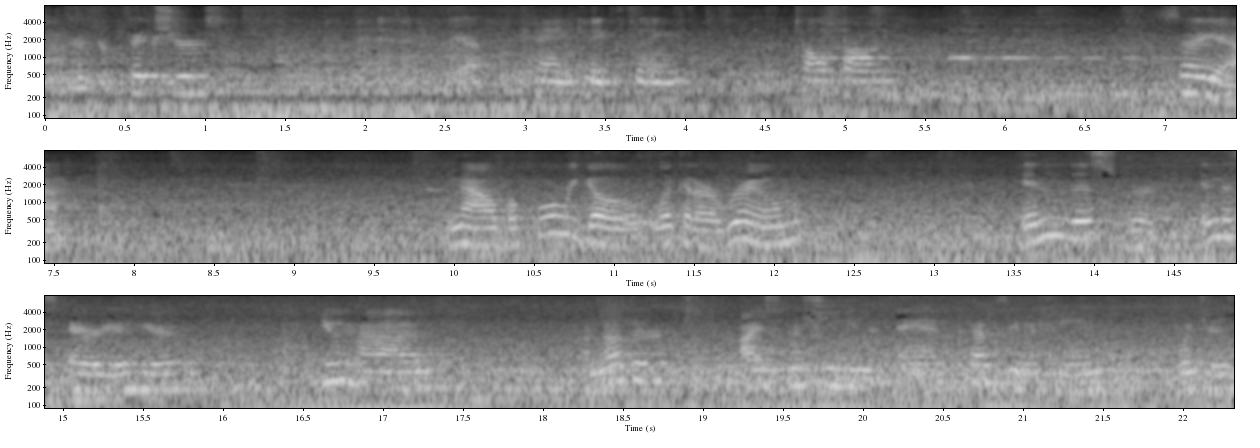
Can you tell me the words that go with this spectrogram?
There's your fixtures, and yeah, pancake thing, telephone. So yeah. Now before we go look at our room, in this room, in this area here, you have another ice machine and Pepsi machine, which is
